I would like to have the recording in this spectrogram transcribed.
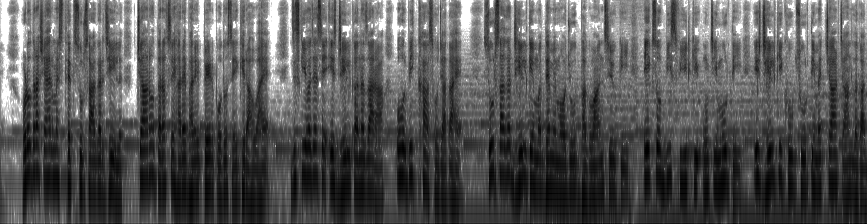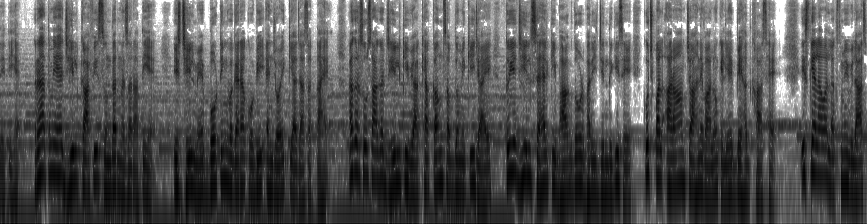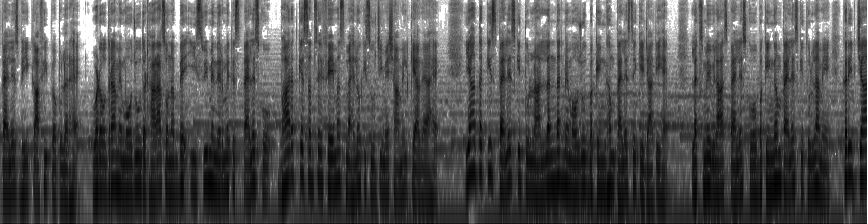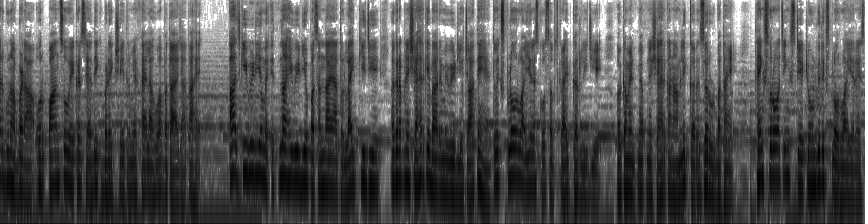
वडोदरा शहर में स्थित सूरसागर झील चारों तरफ़ से हरे भरे पेड़ पौधों से घिरा हुआ है, जिसकी वजह से इस झील का नज़ारा और भी खास हो जाता है। सूरसागर झील के मध्य में मौजूद भगवान शिव की 120 फीट की ऊँची मूर्ति इस झील की खूबसूरती में चार चाँद लगा देती है। रात में यह झील काफ़ी सुंदर नज़र आती है। इस झील में बोटिंग वगैरह को भी एंजॉय किया जा सकता है। अगर सुरसागर झील की व्याख्या कम शब्दों में की जाए तो ये झील शहर की भागदौड़ भरी ज़िंदगी से कुछ पल आराम चाहने वालों के लिए बेहद खास है। इसके अलावा लक्ष्मी विलास पैलेस भी काफ़ी पॉपुलर है। वडोदरा में मौजूद 1890 ईस्वी में निर्मित इस पैलेस को भारत के सबसे फ़ेमस महलों की सूची में शामिल किया गया है। यहाँ तक कि इस पैलेस की तुलना लंदन में मौजूद बकिंगम पैलेस से की जाती है। लक्ष्मी विलास पैलेस को बकिंगम पैलेस की तुलना में करीब चार गुना बड़ा और 500 एकड़ से अधिक बड़े क्षेत्र में फैला हुआ बताया जाता है। आज की वीडियो में इतना ही वीडियो पसंद आया तो लाइक कीजिए। अगर अपने शहर के बारे में वीडियो चाहते हैं तो एक्सप्लोर वायरस को सब्सक्राइब कर लीजिए और कमेंट में अपने शहर का नाम लिखकर ज़रूर बताएँ। Thanks for watching stay with explore virus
